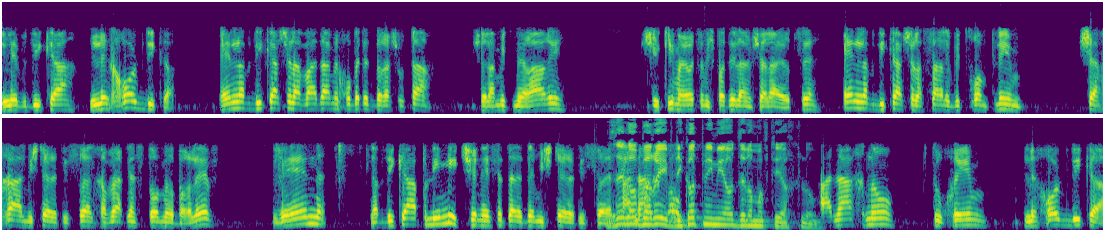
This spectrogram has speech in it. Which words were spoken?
לבדיקה, לכל בדיקה. הן לבדיקה של הוועדה המכובדת בראשותה של עמית מררי, שהקים היועץ המשפטי לממשלה היוצא, הן לבדיקה של השר לביטחון פנים שאחראי על משטרת ישראל, חבר הכנסת עומר בר-לב, והן לבדיקה הפנימית שנעשית על ידי משטרת ישראל. זה לא אנחנו, בריא, בדיקות פנימיות זה לא מבטיח כלום. אנחנו פתוחים לכל בדיקה,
